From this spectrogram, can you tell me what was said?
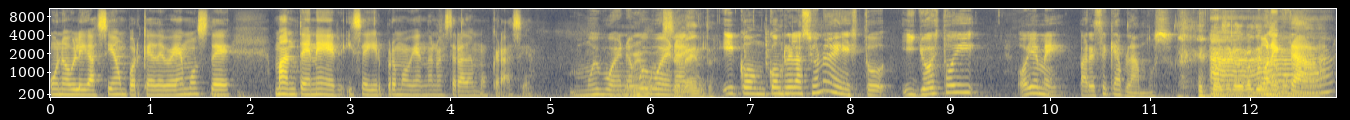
una obligación porque debemos de mantener y seguir promoviendo nuestra democracia. Muy buena, muy, buena. excelente. Y con, con relación a esto, y yo estoy, óyeme, parece que hablamos. Coordinado. conectada.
